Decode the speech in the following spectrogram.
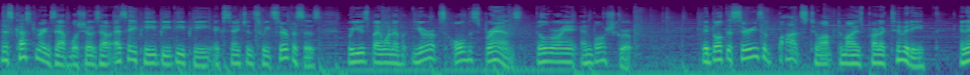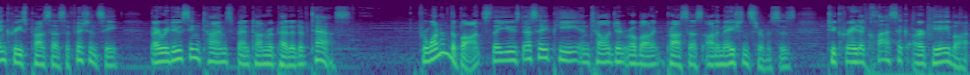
This customer example shows how SAP BTP Extension Suite services were used by one of Europe's oldest brands, Villeroy and Boch Group. They built a series of bots to optimize productivity and increase process efficiency by reducing time spent on repetitive tasks. For one of the bots, they used SAP Intelligent Robotic Process Automation Services to create a classic RPA bot,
